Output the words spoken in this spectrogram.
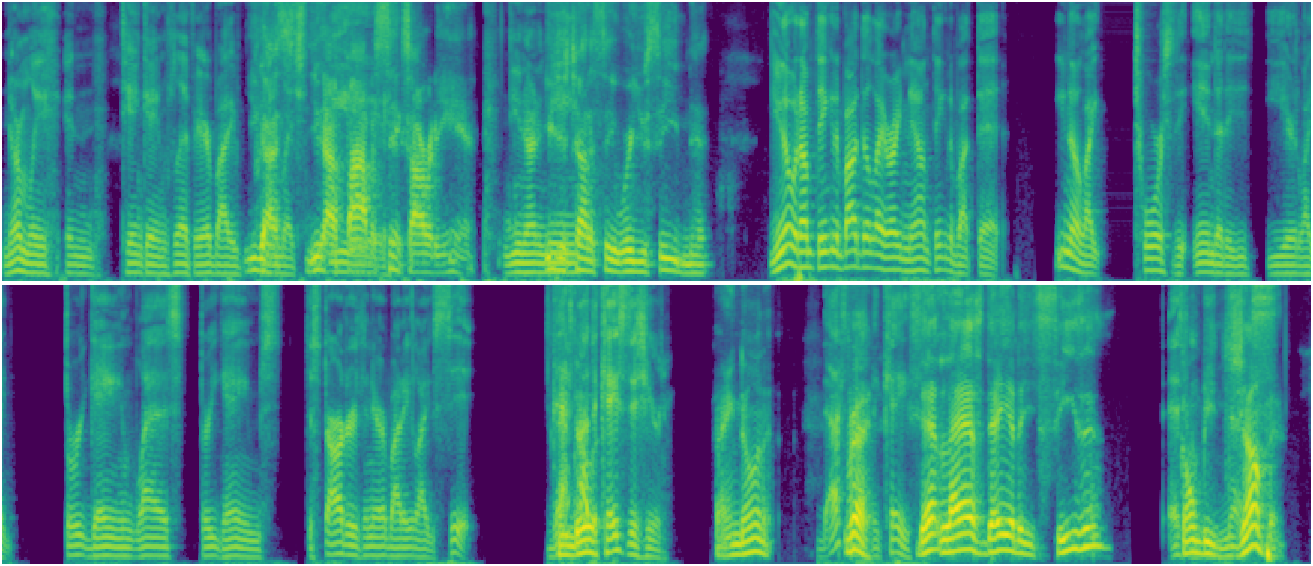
Normally, in ten games left, everybody You pretty got much you got five or six already in. You know what I mean? You're just trying to see where you seeding it. You know what I'm thinking about though? Like right now, I'm thinking about that. You know, like towards the end of the year, like three game, last three games, the starters and everybody like sit. That's not the case this year. I ain't doing it. That's Right. not the case. That last day of the season It's gonna be nuts. jumping.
